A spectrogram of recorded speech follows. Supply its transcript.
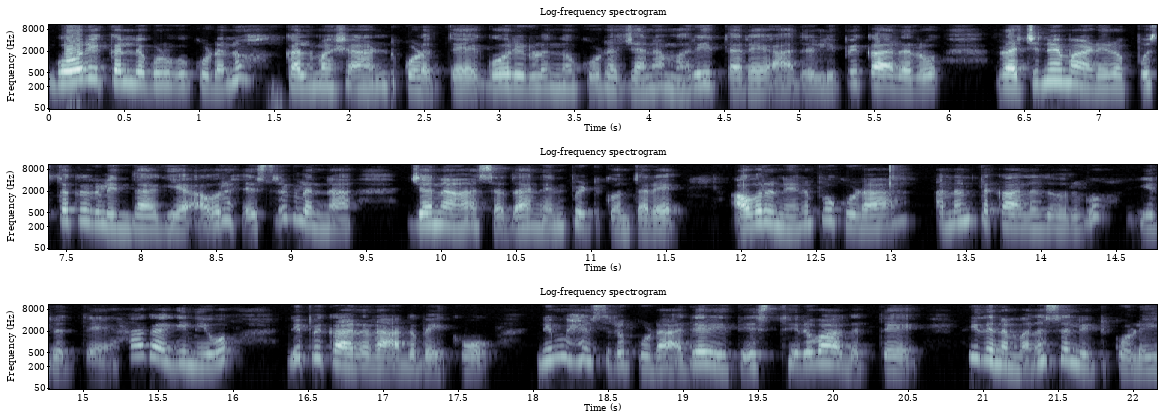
ಗೋರಿ ಕಲ್ಲುಗಳಿಗೂ ಕೂಡ ಕಲ್ಮಶ ಅಂಟ್ಕೊಡುತ್ತೆ. ಗೋರಿಗಳನ್ನು ಕೂಡ ಜನ ಮರೀತಾರೆ. ಆದರೆ ಲಿಪಿಕಾರರು ರಚನೆ ಮಾಡಿರೋ ಪುಸ್ತಕಗಳಿಂದಾಗಿ ಅವರ ಹೆಸರುಗಳನ್ನ ಜನ ಸದಾ ನೆನಪಿಟ್ಕೊತಾರೆ. ಅವರ ನೆನಪು ಕೂಡ ಅನಂತ ಕಾಲದವರೆಗೂ ಇರುತ್ತೆ. ಹಾಗಾಗಿ ನೀವು ಲಿಪಿಕಾರರಾಗಬೇಕು. ನಿಮ್ಮ ಹೆಸರು ಕೂಡ ಅದೇ ರೀತಿ ಸ್ಥಿರವಾಗುತ್ತೆ. ಇದನ್ನು ಮನಸ್ಸಲ್ಲಿ ಇಟ್ಕೊಳ್ಳಿ.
